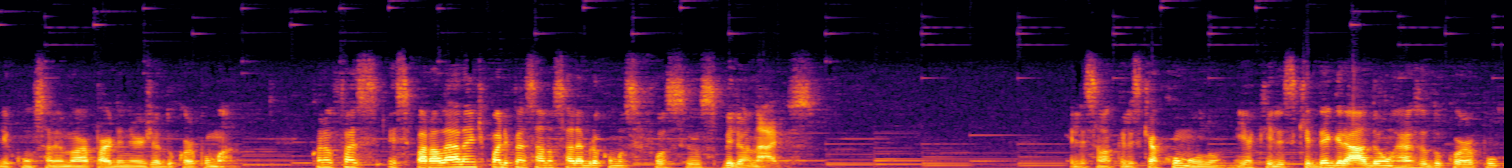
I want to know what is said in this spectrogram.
ele consome a maior parte da energia do corpo humano. Quando eu faço esse paralelo, a gente pode pensar no cérebro como se fossem os bilionários. Eles são aqueles que acumulam e aqueles que degradam o resto do corpo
